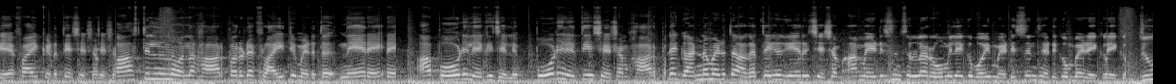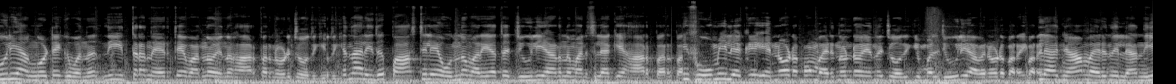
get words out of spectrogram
സേഫായി കിടത്തിയ ശേഷം പാസ്റ്റിൽ നിന്ന് വന്ന ഹാർപ്പറുടെ ഫ്ലൈറ്റും എടുത്ത് നേരെ ആ പോഡിലേക്ക് ചെല്ലും. പോഡിലെത്തിയ ശേഷം ഹാർപ്പറുടെ ഗണ്ണും എടുത്ത് അകത്തേക്ക് കയറിയ ശേഷം ആ മെഡിസിൻസ് ഉള്ള റൂമിലേക്ക് പോയി മെഡിസിൻസ് എടുക്കുമ്പോഴേക്കും ജൂലി അങ്ങോട്ടേക്ക് വന്ന് നീ ഇത്ര നേരത്തെ വന്നോ? എന്ന് ഹാർപ്പറിനോട് ചോദിക്കും. എന്നാൽ ഇത് പാസ്റ്റിലെ ഒന്നും അറിയാത്ത ജൂലിയാണെന്ന് മനസ്സിലാക്കിയ ഹാർപ്പർ ഈ ഭൂമിയിലേക്ക് എന്നോടൊപ്പം വരുന്നുണ്ടോ? എന്ന് ചോദിക്കുമ്പോൾ ജൂലി അവനോട് പറയും ഇല്ല ഞാൻ വരുന്നില്ല. നീ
